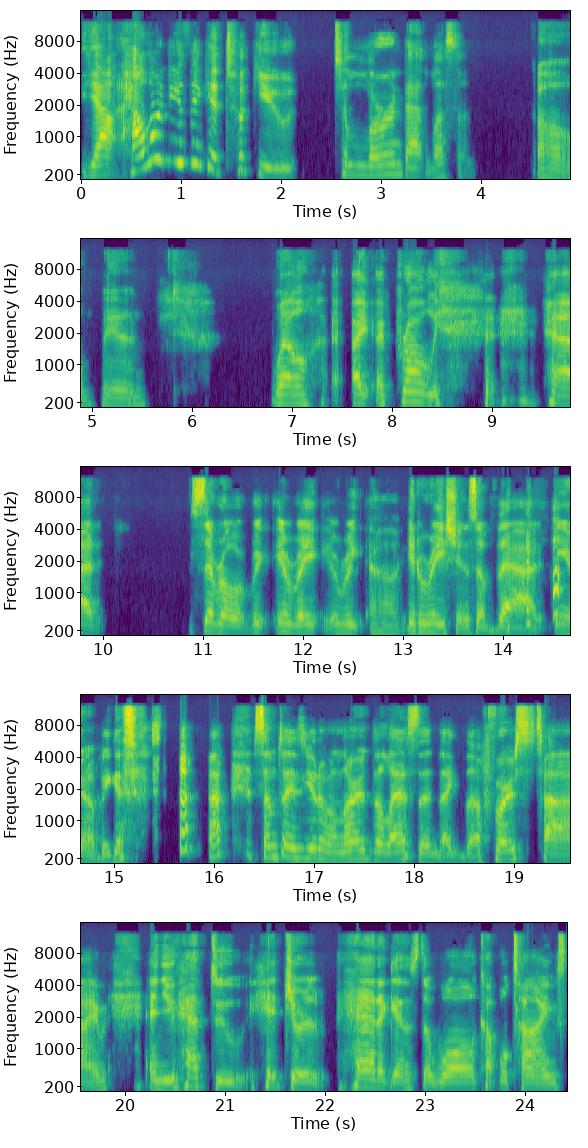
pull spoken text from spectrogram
yeah how long do you think it took you to learn that lesson? Oh man. Well i i probably had several re- re- uh, iterations of that, you know, because sometimes you don't learn the lesson like the first time and you have to hit your head against the wall a couple times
